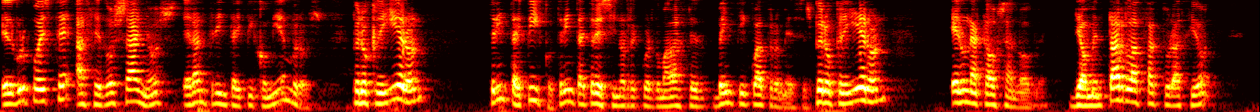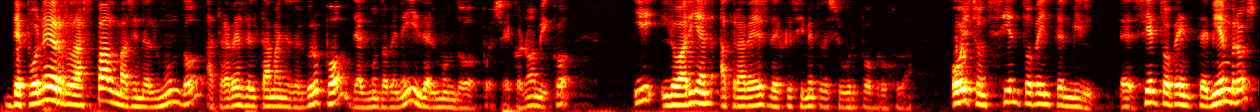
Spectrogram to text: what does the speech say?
el grupo este hace dos años eran 30 y pico miembros, pero creyeron 30 y pico, 33 si no recuerdo mal, hace 24 meses, pero creyeron en una causa noble, de aumentar la facturación, de poner las palmas en el mundo a través del tamaño del grupo, del mundo BNI, del mundo pues, económico, y lo harían a través del crecimiento de su grupo Brújula. Hoy son 120, 120 eh, miembros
